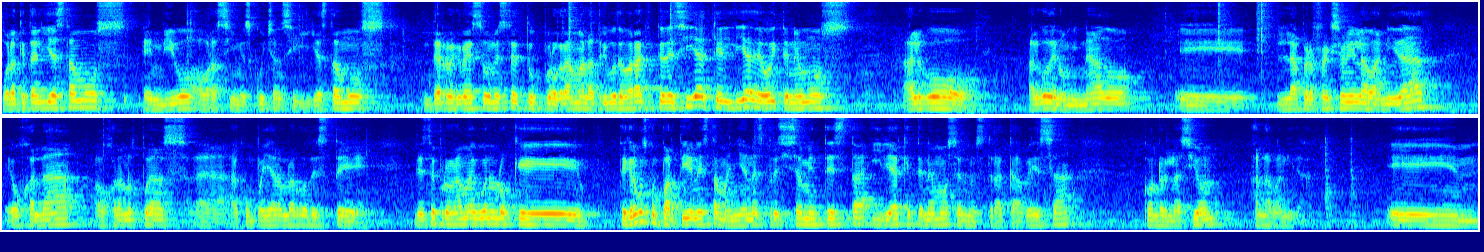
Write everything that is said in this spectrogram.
Hola, ¿qué tal? Ya estamos en vivo, ahora sí me escuchan, sí, ya estamos de regreso en este tu programa La Tribu de Barak. Te decía que el día de hoy tenemos algo, algo denominado eh, la perfección y la vanidad. Ojalá, ojalá nos puedas eh, acompañar a lo largo de este, de este programa. Y bueno, lo que te queremos compartir en esta mañana es precisamente esta idea que tenemos en nuestra cabeza con relación a la vanidad. Eh,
